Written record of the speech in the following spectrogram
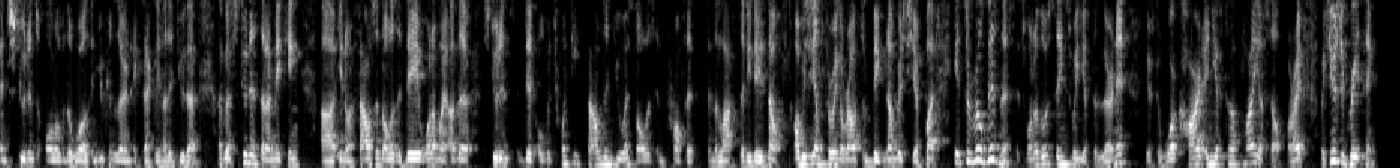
and students all over the world. And you can learn exactly how to do that. I've got students that are making, uh, you know, $1,000 a day. One of my other students did over 20,000 US dollars in profit in the last 30 days. Now, obviously I'm throwing around some big numbers here, but it's a real business. It's one of those things where you have to learn it, you have to work hard, and you have to apply yourself. All right. But here's a great thing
